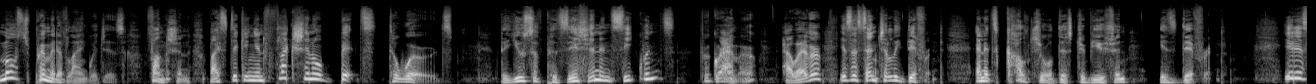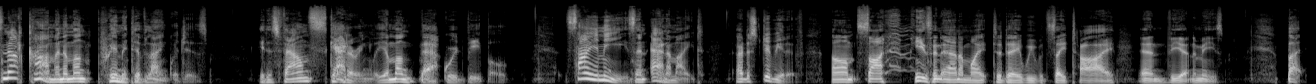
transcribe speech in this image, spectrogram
Most primitive languages function by sticking inflectional bits to words. The use of position and sequence for grammar, however, is essentially different, and its cultural distribution is different. It is not common among primitive languages. It is found scatteringly among backward people. Siamese and Annamite are distributive. Um, Siamese and Annamite today we would say Thai and Vietnamese but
